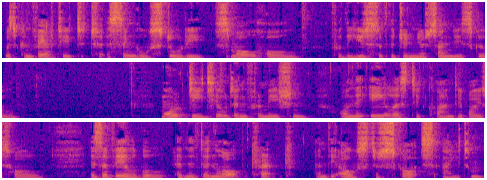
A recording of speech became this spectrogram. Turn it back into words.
was converted to a single storey small hall for the use of the Junior Sunday School. More detailed information on the A-listed Clandeboys Hall is available in the Dunlop Kirk and the Ulster Scots item.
